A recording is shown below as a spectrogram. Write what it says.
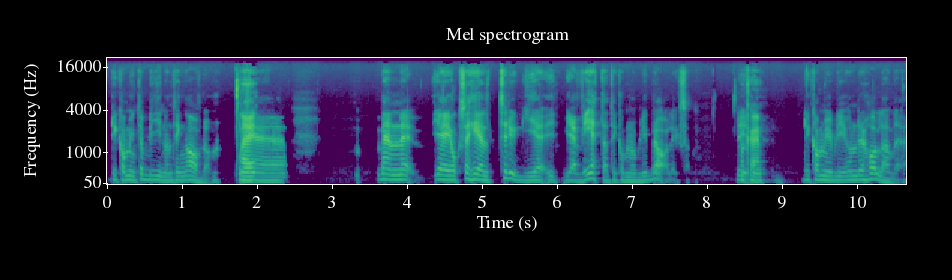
det kommer inte att bli någonting av dem. Nej. Eh, men jag är också helt trygg. Jag, jag vet att det kommer att bli bra. Liksom. Det, Okej. det kommer ju bli underhållande.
